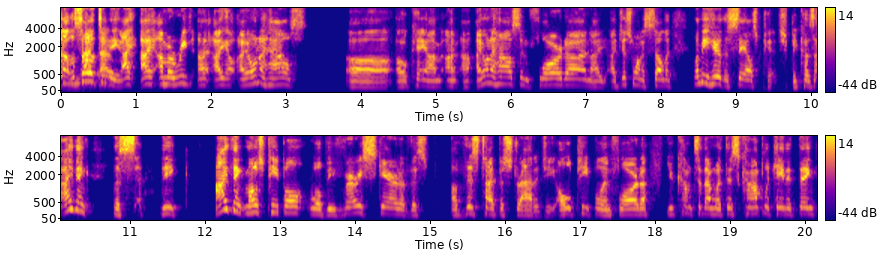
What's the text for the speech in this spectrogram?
So, not sell it to that. me. I, I, I'm a re, I, I, I own a house. Uh, okay, I'm, I, I own a house in Florida, and I, I just want to sell it. Let me hear the sales pitch because I think the, the, I think most people will be very scared of this of this type of strategy. Old people in Florida, you come to them with this complicated thing,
